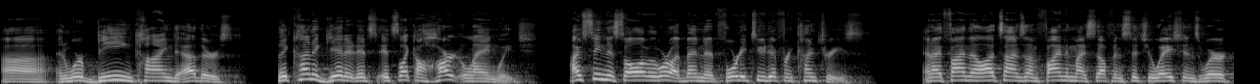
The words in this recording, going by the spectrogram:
uh, and we're being kind to others, they kind of get it. It's, it's like a heart language. I've seen this all over the world. I've been to 42 different countries. And I find that a lot of times I'm finding myself in situations where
